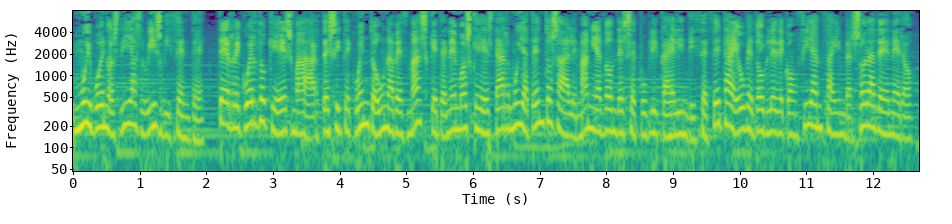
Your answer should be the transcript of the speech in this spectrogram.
Muy buenos días Luis Vicente, te recuerdo que es Artes y te cuento una vez más que tenemos que estar muy atentos a Alemania donde se publica el índice ZEW de confianza inversora de enero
